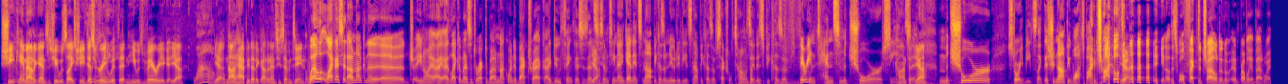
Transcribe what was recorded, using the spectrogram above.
She came out against. She was like she disagreed Really? with it, and he was very yeah Wow. yeah not happy that it got an NC seventeen. Well, like I said, I'm not gonna, uh, tr- you know, I, I, I like him as a director, but I'm not going to backtrack. I do think this is NC-17, and again, it's not because of nudity, it's not because of sexual tones, it is because of very intense, mature scenes, Content, and yeah. mature story beats. Like this should not be watched by a child. Yeah. you know, this will affect a child in, a, in probably a bad way.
